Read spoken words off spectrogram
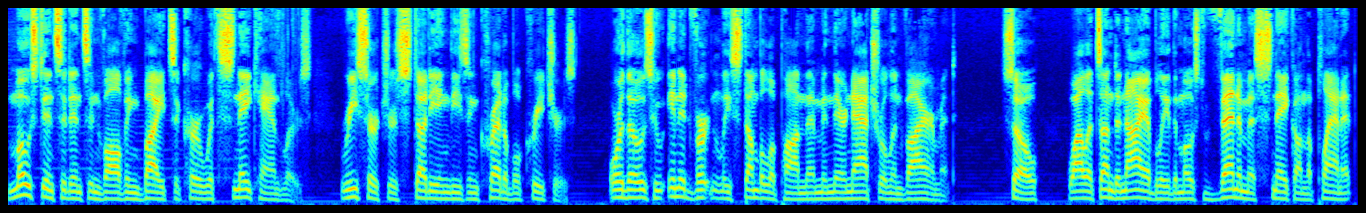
Most incidents involving bites occur with snake handlers, researchers studying these incredible creatures, or those who inadvertently stumble upon them in their natural environment. So, while it's undeniably the most venomous snake on the planet,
